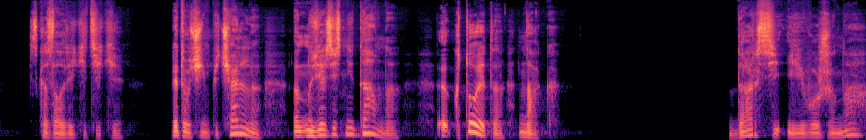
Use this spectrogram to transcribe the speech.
— сказал Рикки-Тики. «Это очень печально, но я здесь недавно. Кто это Нак?» Дарси и его жена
